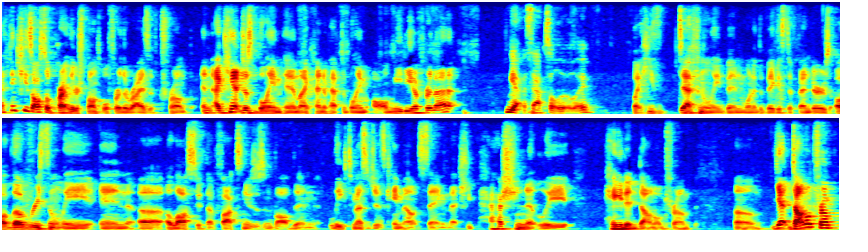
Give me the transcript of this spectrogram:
I think he's also partly responsible for the rise of Trump. And I can't just blame him. I kind of have to blame all media for that. Yes, absolutely. But he's definitely been one of the biggest offenders. Although recently, in uh, a lawsuit that Fox News was involved in, leaked messages came out saying that he passionately hated Donald Trump. Um, yet Donald Trump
